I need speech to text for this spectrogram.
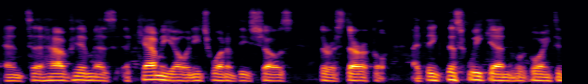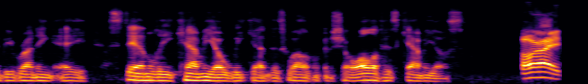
and to have him as a cameo in each one of these shows, they're hysterical. I think this weekend we're going to be running a Stan Lee cameo weekend as well. We're going to show all of his cameos. All right,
